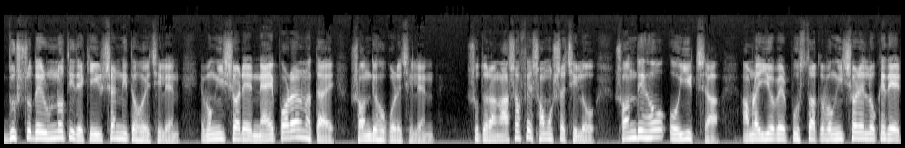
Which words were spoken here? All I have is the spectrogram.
দুষ্টদের উন্নতি দেখে ঈর্ষান্বিত হয়েছিলেন এবং ঈশ্বরের ন্যায়পরায়ণতায় সন্দেহ করেছিলেন। সুতরাং আসফের সমস্যা ছিল সন্দেহ ও ঈর্ষা। আমরা ইয়বের পুস্তক এবং ঈশ্বরের লোকেদের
